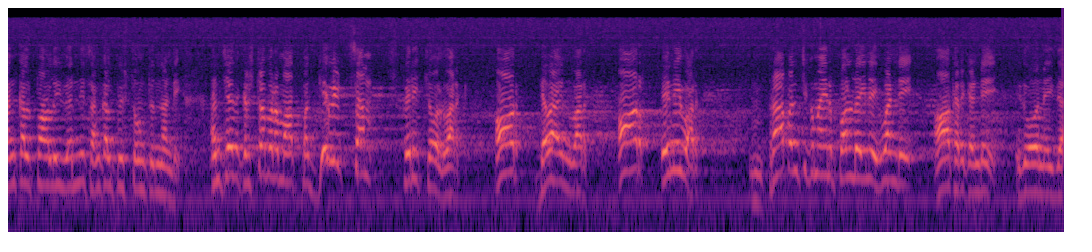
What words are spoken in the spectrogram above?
సంకల్పాలు ఇవన్నీ సంకల్పిస్తూ ఉంటుందండి. అంచేత కృష్ణ పరమాత్మ give it some spiritual work or divine work or any work ప్రాపంచికమైన పనులు అయినా ఇవ్వండి. ఆఖరికండి ఇదిగో ఇది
